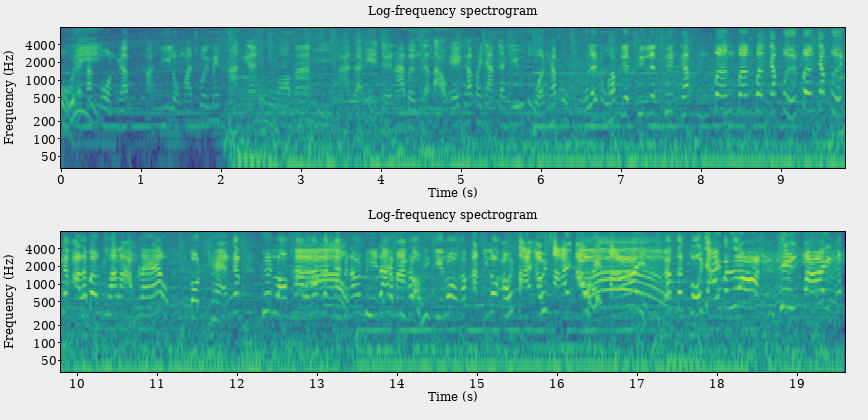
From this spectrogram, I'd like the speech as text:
โอ้ยข้างบนครับ มาที่ลงมาช่วยไม่ทันไงพอมาอีมาจะเอเจอหน้าเบิงแต่เต่าเอ็กซ์ครับ พยายามจะฮิวสวนครับ โอ้โห แล้วดูครับเลือดขึ้นเลือดขึ้นครับ เบิงเบิงเบิงจะฝืนเบิงจะฝืนครับอะแล้วเบิงถลามแล้ว กดแขนครับ เพื่อนรอเข้าครับแล้วกลายเป็นอัลพีได้มาครับที่จีโร่ครับอัดจีโร่เอาให้ตายเอาให้ตายเอาให้ตายครับตะโกย้ายมันรอดยิงไปครับ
